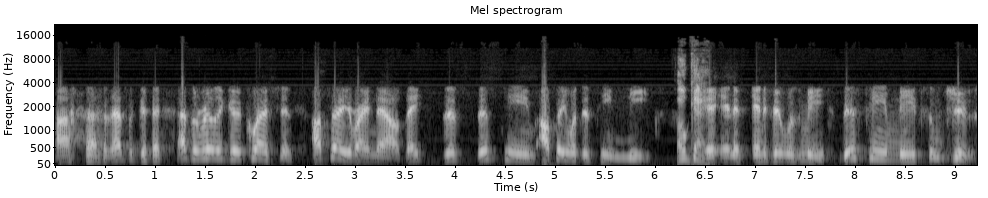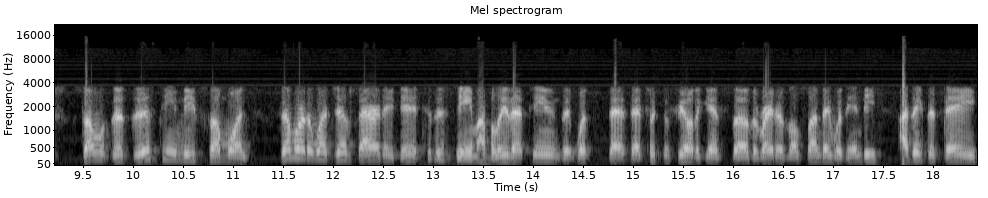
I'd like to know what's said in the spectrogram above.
uh, that's a good. That's a really good question. I'll tell you right now. They this this team. I'll tell you what this team needs. Okay. And if and if it was me, this team needs some juice. Some this team needs someone similar to what Jeff Saturday did to this team. I believe that team that with, that, that took the field against uh, the Raiders on Sunday with Indy. I think that they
